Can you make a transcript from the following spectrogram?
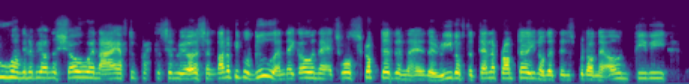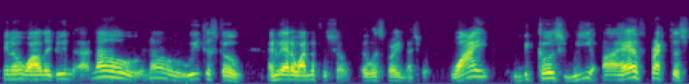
Oh, I'm going to be on the show and I have to practice and rehearse. And a lot of people do, and they go and they, it's all scripted and they, they read off the teleprompter, you know, that they just put on their own TV, you know, while they're doing. Uh, no, no, we just go. And we had a wonderful show. It was very natural. Why? Because we are, have practiced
